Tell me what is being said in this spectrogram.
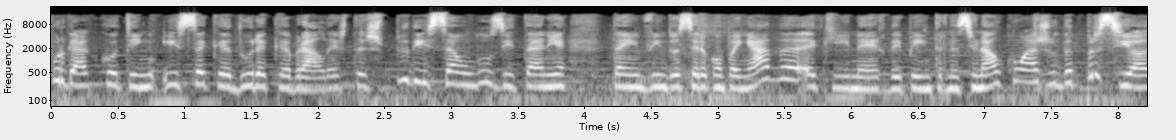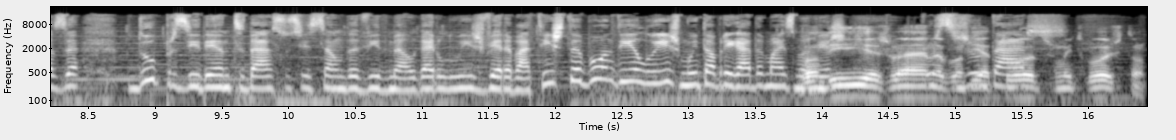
por Gago Coutinho e Sacadura Cabral. Esta expedição lusitânia tem vindo a ser acompanhada aqui na RDP Internacional com a ajuda preciosa do presidente da Associação David Melgueiro, Luís Vieira Batista. Bom dia, Luís. Muito obrigada mais uma Bom vez. Bom dia, Joana. Bom dia a todos. Muito gosto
